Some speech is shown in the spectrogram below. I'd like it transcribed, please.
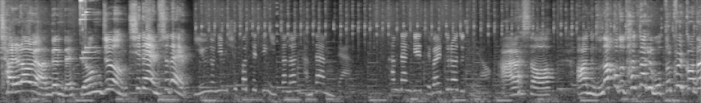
잘 나오면 안 된대 명중 치댐 스댐 이윤호님 슈퍼채팅 2,000원 감사합니다. 3단계 제발 뚫어주세요. 알았어. 아 근데 누나 거도 탄자기 못 뚫고 있거든.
